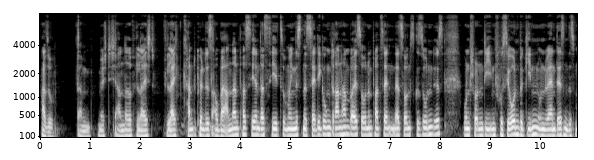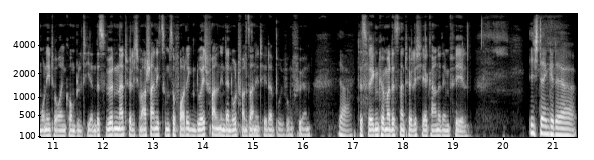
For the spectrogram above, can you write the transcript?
also dann möchte ich andere vielleicht, vielleicht kann, könnte es auch bei anderen passieren, dass sie zumindest eine Sättigung dran haben bei so einem Patienten, der sonst gesund ist und schon die Infusion beginnen und währenddessen das Monitoring komplettieren. Das würde natürlich wahrscheinlich zum sofortigen Durchfallen in der Notfallsanitäterprüfung führen. Ja. Deswegen können wir das natürlich hier gar nicht empfehlen. Ich denke, der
